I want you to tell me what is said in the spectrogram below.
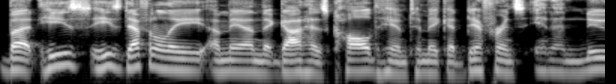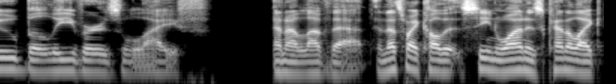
but he's he's definitely a man that God has called him to make a difference in a new believer's life. And I love that. And that's why I call it scene one is kind of like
